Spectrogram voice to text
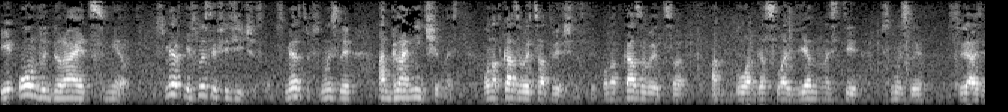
И он выбирает смерть. Смерть не в смысле физическом, смерть в смысле ограниченность. Он отказывается от вечности, он отказывается от благословенности в смысле связи.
